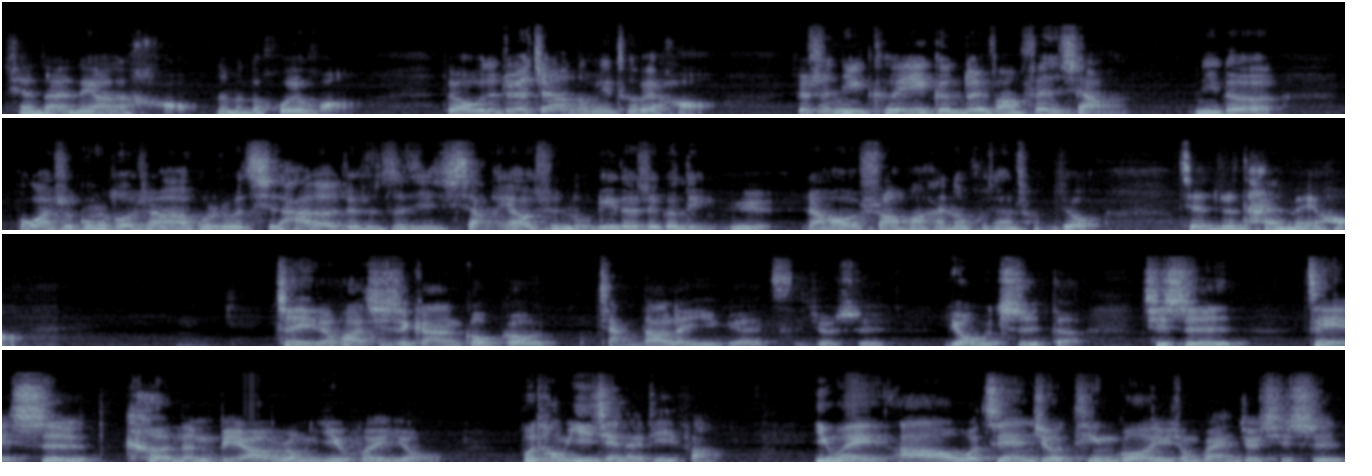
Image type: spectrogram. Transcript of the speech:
现在那样的好，那么的辉煌。对吧？我就觉得这样的东西特别好，就是你可以跟对方分享你的，不管是工作上啊，或者说其他的，就是自己想要去努力的这个领域，然后双方还能互相成就，简直太美好。这里的话，其实刚刚狗狗讲到了一个词，就是优质的。其实这也是可能比较容易会有不同意见的地方，因为啊、我之前就听过一种观点，就其实，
